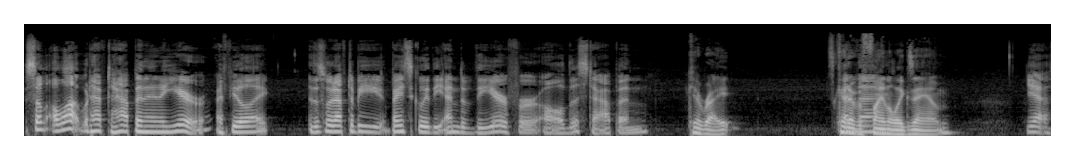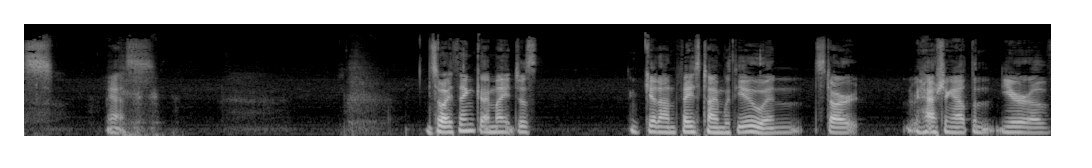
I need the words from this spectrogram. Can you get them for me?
some a lot would have to happen in a year. I feel like this would have to be basically the end of the year for all this to happen. okay, right. It's kind And of a final exam. Yes. Yes. So I think I might just get on FaceTime with you and start hashing out the year of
